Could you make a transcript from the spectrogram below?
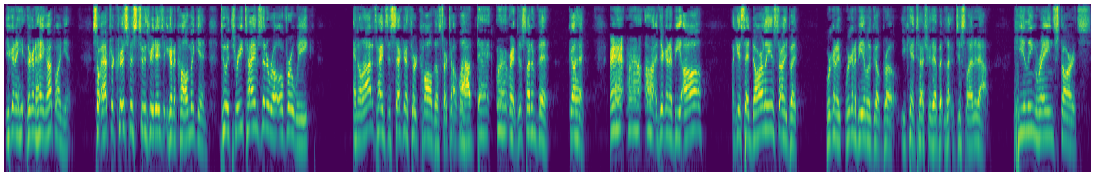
You're going to, they're going to hang up on you. So after Christmas, two or three days, you're going to call them again. Do it three times in a row over a week. And a lot of times the second or third call, they'll start talking, wow, that, uh, right, just let them vent. Go ahead. Uh, uh, they're going to be all, like I said, darling and starling, but we're going to, we're going to be able to go, bro, you can't touch me that, but let, just let it out. Healing rain starts,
